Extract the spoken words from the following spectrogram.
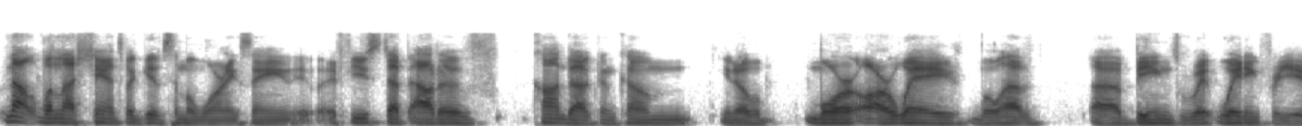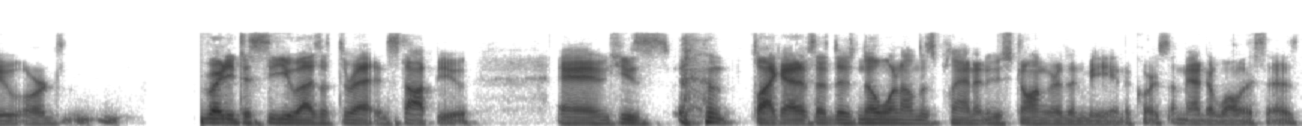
not one last chance, but gives him a warning saying, if you step out of Kahndaq and come, you know, more our way, we'll have uh, beings wa- waiting for you or ready to see you as a threat and stop you. And he's Black Adam says, "There's no one on this planet who's stronger than me." And of course, Amanda Waller says,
